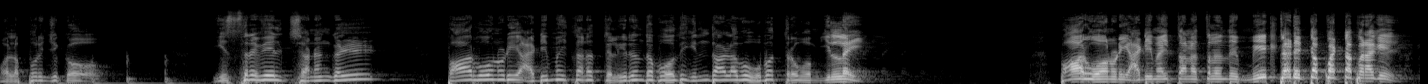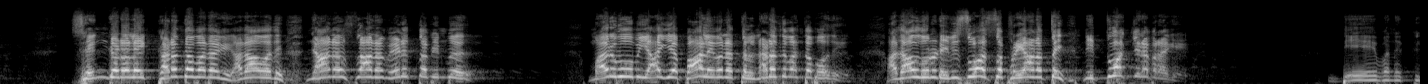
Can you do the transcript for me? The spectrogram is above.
முதல்ல புரிஞ்சுக்கோ. இஸ்ரேவேல் ஜனங்கள் பார்வோனுடைய அடிமைத்தனத்தில் இருந்தபோது இந்த அளவு உபத்திரவம் இல்லை. பார்வோனுடைய அடிமைத்தனத்திலிருந்து மீட்டெடுக்கப்பட்ட பிறகு செங்கடலை கடந்த பதகு அதாவது ஞானஸ்தானம் எடுத்த பின்பு மறுபூமி ஆகிய பாலைவனத்தில் நடந்து வந்த போது அதாவது உன்னுடைய விசுவாச பிரயாணத்தை நீ துவக்கிற பிறகு தேவனுக்கு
